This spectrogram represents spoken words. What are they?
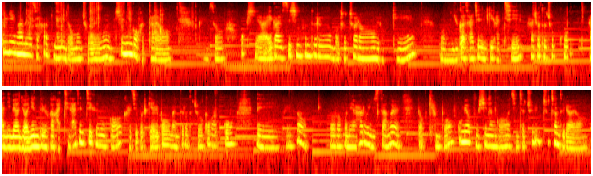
힐링하면서 하기 너무 좋은 취미인 것 같아요. 그래서 혹시 아이가 있으신 분들은 뭐 저처럼 이렇게 뭐 육아 사진 일기 같이 하셔도 좋고 아니면 연인들과 같이 사진 찍은 거 가지고 이렇게 앨범을 만들어도 좋을 것 같고 네 그래서 여러분의 하루 일상을 이렇게 한번 꾸며 보시는 거 진짜 추, 추천드려요.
